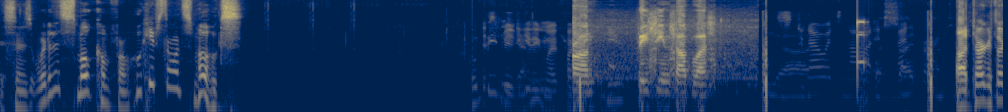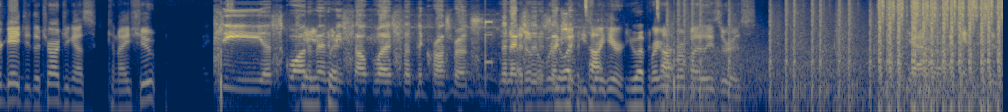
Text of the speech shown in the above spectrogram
As soon as, where did this smoke come from? Who keeps throwing smokes? On, facing southwest. Uh, targets are engaging. They're charging us. Can I shoot? See a squad Yeah, of enemies put- southwest at the crossroads. The I next don't know to where the you section. He's top. right here. You up right top. where my laser is. Yeah, I, know. I can't see this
